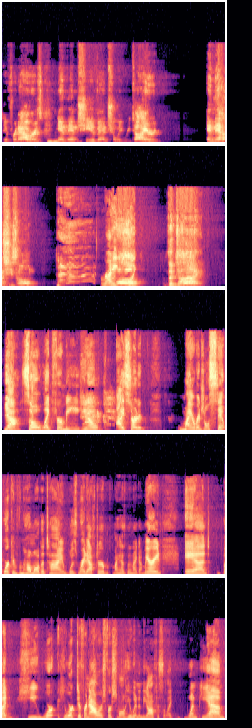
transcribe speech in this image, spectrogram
different hours, mm-hmm. and then she eventually retired, and now she's home. right. All like, the time. Yeah. So, like for me, you know, I started my original stint working from home all the time was right after my husband and I got married. And but he worked he worked different hours. First of all, he went in the office at like 1 p.m.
